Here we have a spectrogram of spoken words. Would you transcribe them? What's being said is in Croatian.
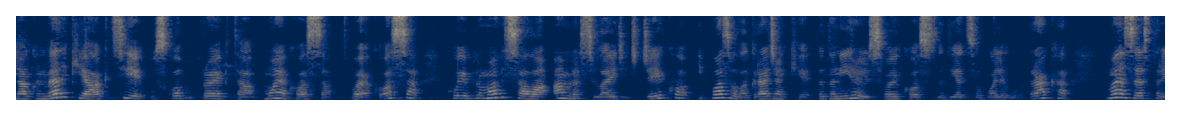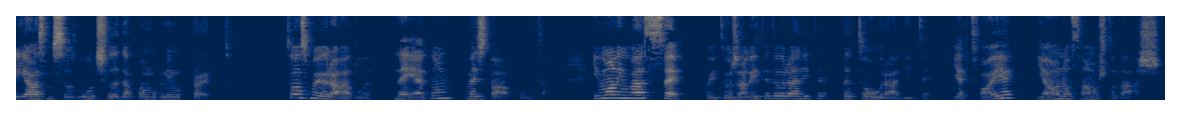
Nakon velike akcije u sklopu projekta Moja kosa, tvoja kosa, koju je promovisala Amra Silajđić Džeko i pozvala građanke da doniraju svoju kosu za djecu oboljelu od raka, moja sestra i ja smo se odlučile da pomognemo projektu. To smo i uradile, ne jednom, već dva puta. I molim vas sve koji to želite da uradite, da to uradite, jer tvoje je ono samo što daš.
